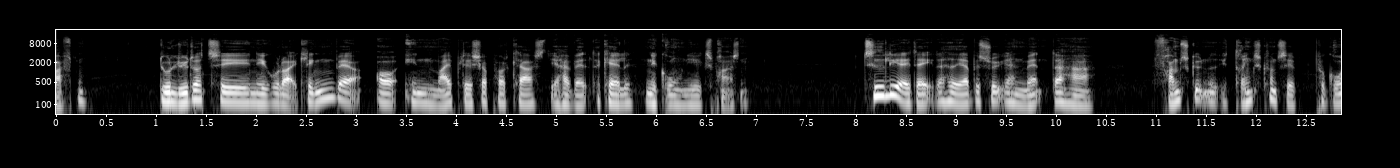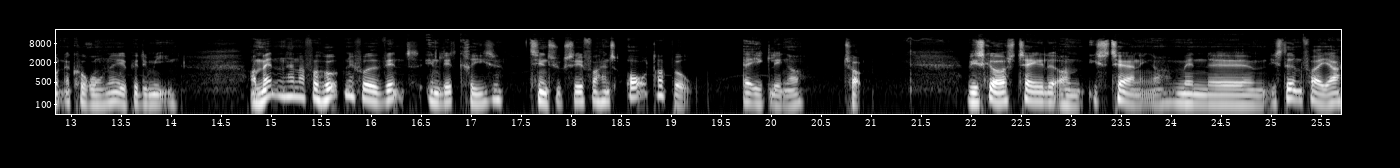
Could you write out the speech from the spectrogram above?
aften. Du lytter til Nikolaj Klingenberg og en My Pleasure podcast, jeg har valgt at kalde Negroni Expressen. Tidligere i dag der havde jeg besøg af en mand, der har fremskyndet et drinkskoncept på grund af coronaepidemien. Og manden han har forhåbentlig fået vendt en let krise til en succes, for hans ordrebog er ikke længere. Vi skal også tale om isterninger, men øh, i stedet for at jeg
